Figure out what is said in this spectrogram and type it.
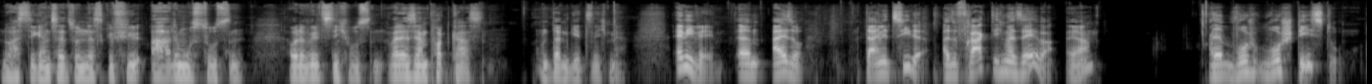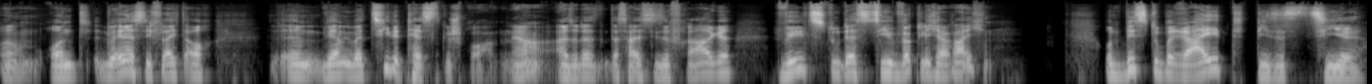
und du hast die ganze Zeit so das Gefühl, ah, du musst husten. Aber du willst nicht husten, weil das ist ja ein Podcast. Und dann geht's nicht mehr. Anyway, ähm, also, deine Ziele. Also frag dich mal selber, ja. Äh, wo, wo stehst du? Ähm, und du erinnerst dich vielleicht auch, ähm, wir haben über Zieletests gesprochen. Ja, also das, das heißt, diese Frage, willst du das Ziel wirklich erreichen? Und bist du bereit, dieses Ziel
